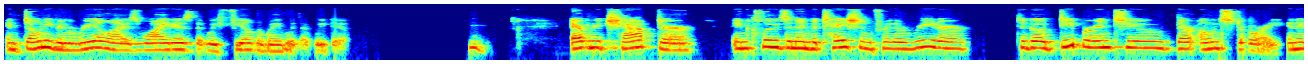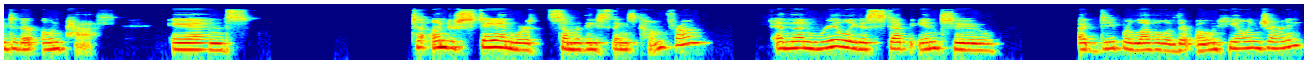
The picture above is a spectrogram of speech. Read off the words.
and don't even realize why it is that we feel the way that we do. Every chapter includes an invitation for the reader to go deeper into their own story and into their own path and to understand where some of these things come from and then really to step into a deeper level of their own healing journey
